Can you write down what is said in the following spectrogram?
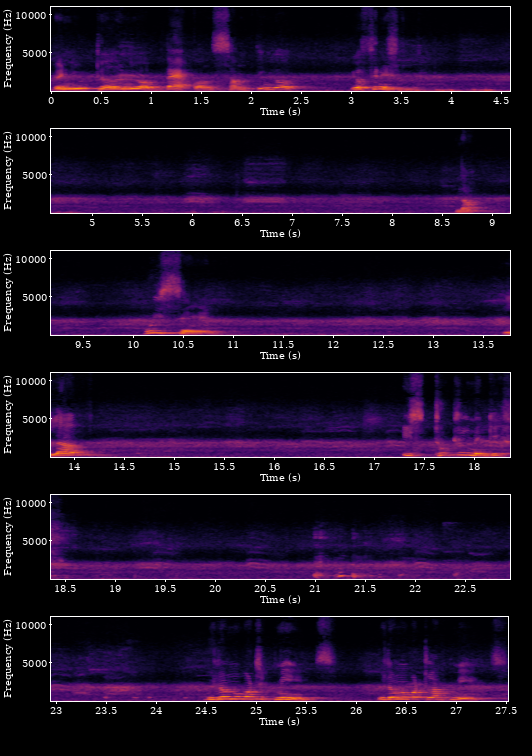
When you turn your back on something, you're, you're finished with it. Now, we say love is total negation. we don't know what it means. We don't know what love means.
